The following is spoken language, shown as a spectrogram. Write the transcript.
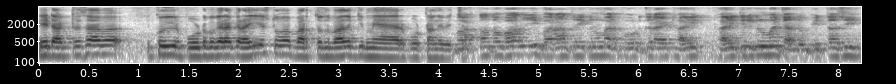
ਇਹ ਡਾਕਟਰ ਸਾਹਿਬ ਕੋਈ ਰਿਪੋਰਟ ਵਗੈਰਾ ਕਰਾਈ ਇਸ ਤੋਂ ਬਾਅਦ ਵਰਤਣ ਤੋਂ ਬਾਅਦ ਕਿਵੇਂ ਆਇਆ ਰਿਪੋਰਟਾਂ ਦੇ ਵਿੱਚ? ਵਰਤੋਂ ਤੋਂ ਬਾਅਦ ਜੀ 12 ਤਰੀਕ ਨੂੰ ਮੈਂ ਰਿਪੋਰਟ ਕਰਾਈ 28 28 ਤਰੀਕ ਨੂੰ ਮੈਂ ਚਾਲੂ ਕੀਤਾ ਸੀ।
